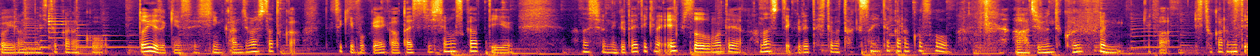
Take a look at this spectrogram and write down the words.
こういろんな人からこうどういう時に精神感じましたとかどういう時僕映画を大切にしてますかっていう話をね具体的なエピソードまで話してくれた人がたくさんいたからこそああ自分ってこういう部分やっぱ人から見て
